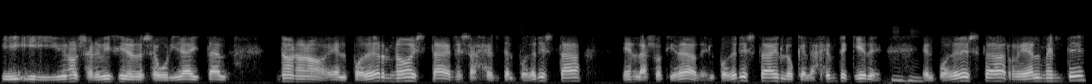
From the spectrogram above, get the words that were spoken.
y, unos servicios de seguridad y tal, no, no, no, el poder no está en esa gente, el poder está en la sociedad, el poder está en lo que la gente quiere, el poder está realmente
